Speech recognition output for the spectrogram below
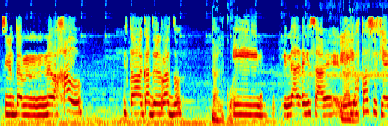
si no, te, no he bajado. Estaba acá todo el rato Tal cual. y, y nadie sabe. Claro. Y los pasos que hay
